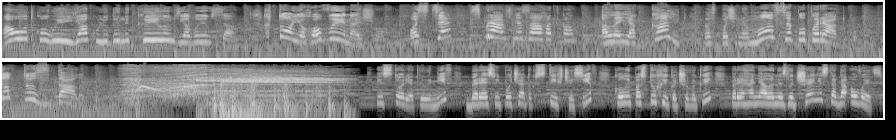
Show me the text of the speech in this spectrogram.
А от коли і як у людини килим з'явився? Хто його винайшов? Ось це справжня загадка. Але, як кажуть, розпочнемо все по порядку, тобто здалеку. Історія килимів бере свій початок з тих часів, коли пастухи-кочовики переганяли незличенні стада овець.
